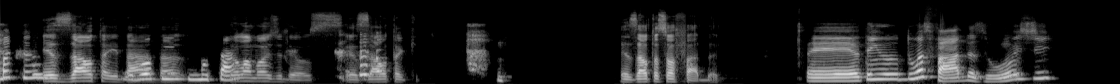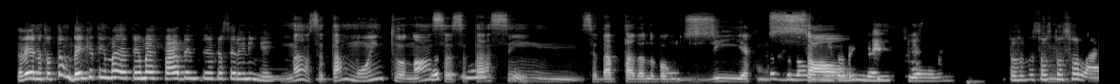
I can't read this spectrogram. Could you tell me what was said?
bacana. exalta aí, dá, vou dá- pelo amor de Deus. Exalta aqui. Exalta sua fada. É, eu tenho duas fadas hoje. Tá vendo? Eu tô tão bem que eu tenho mais, eu tenho mais fada e não tenho cancelei ninguém. Não, você tá muito. Nossa, você tá assim. Você dá- tá dando bom dia com o Tô sol. tô brilhante. É. Tô, só estou solar.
